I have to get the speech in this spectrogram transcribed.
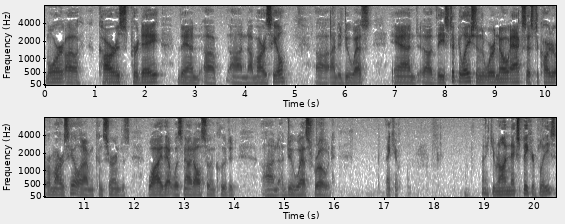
more uh, cars per day than uh, on uh, Mars Hill uh, on the Due West. And the stipulations were no access to Carter or Mars Hill, and I'm concerned as why that was not also included on Due West Road. Thank you. Thank you, Ron. Next speaker, please.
